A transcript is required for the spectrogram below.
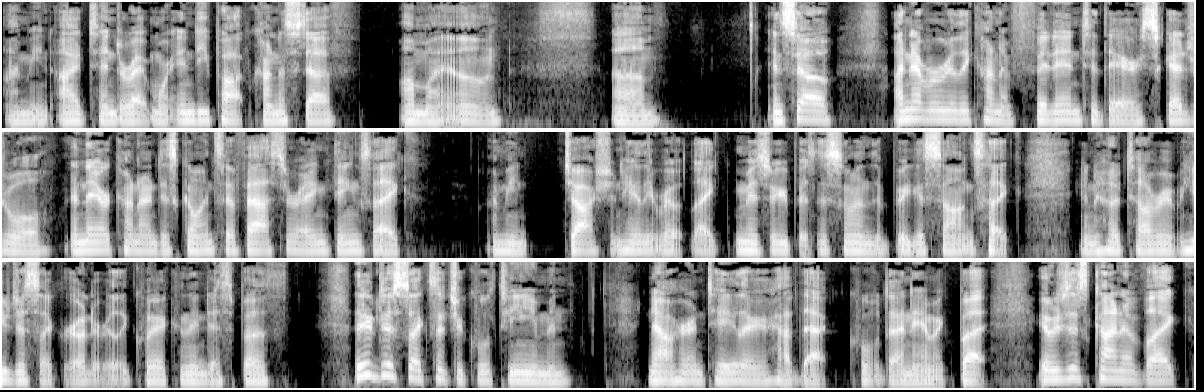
I mean, I tend to write more indie pop kind of stuff on my own. Um, and so I never really kind of fit into their schedule. And they were kind of just going so fast and writing things like, I mean, Josh and Hayley wrote like Misery Business, one of the biggest songs, like in a hotel room. He just like wrote it really quick. And they just both, they're just like such a cool team. And now her and Taylor have that cool dynamic. But it was just kind of like,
